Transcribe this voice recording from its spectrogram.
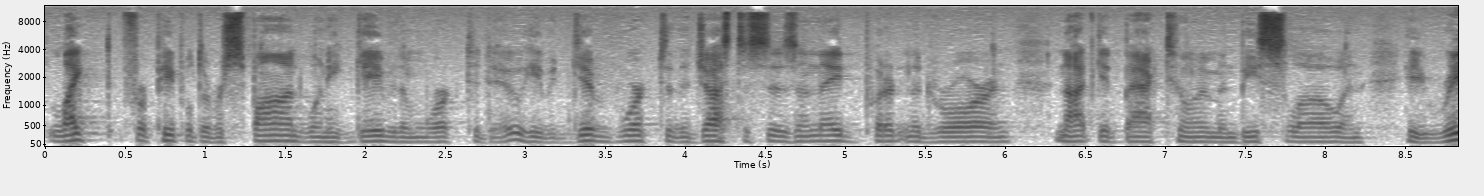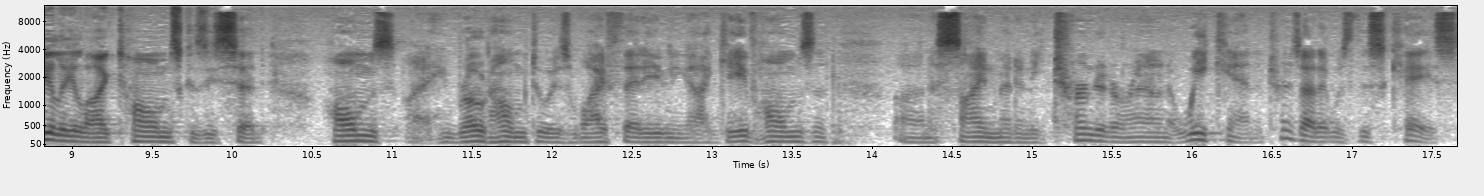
liked for people to respond when he gave them work to do. He would give work to the justices, and they'd put it in the drawer and not get back to him and be slow. And he really liked Holmes because he said, Holmes, uh, he wrote home to his wife that evening. I gave Holmes an, uh, an assignment, and he turned it around in a weekend. It turns out it was this case.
